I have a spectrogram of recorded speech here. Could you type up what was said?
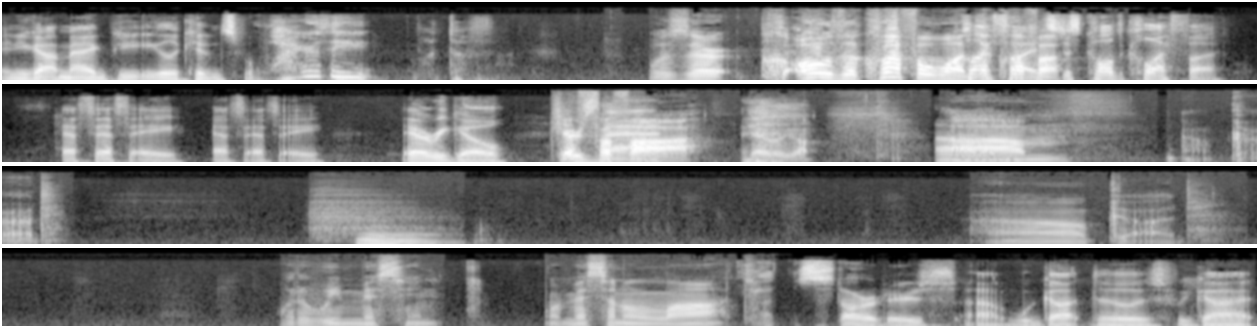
and you got Magby, Elekid, and Sp- why are they? What the? F- Was there? Oh, the Cleffa one. Cleffa. The Cleffa. It's just called Cleffa. F F A F F A. There we go. There's that. There we go. Um, Um. Oh god. Hmm. Oh god. What are we missing? We're missing a lot. got starters. Uh, we got those. We got.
